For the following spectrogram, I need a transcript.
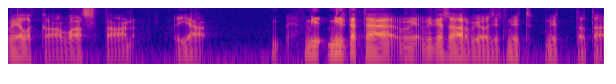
velkaa vastaan. Ja miltä tämä, miten sä arvioisit nyt, nyt tota,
